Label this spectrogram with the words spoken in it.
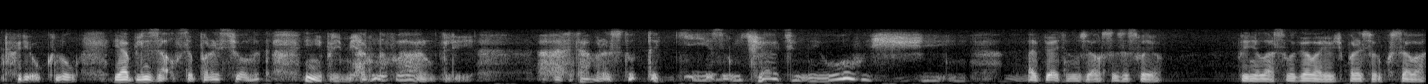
Хрюкнул и облизался поросенок. И непременно в Англии. Там растут такие замечательные овощи. Опять он взялся за свое. Принялась выговаривать поросенку сова.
